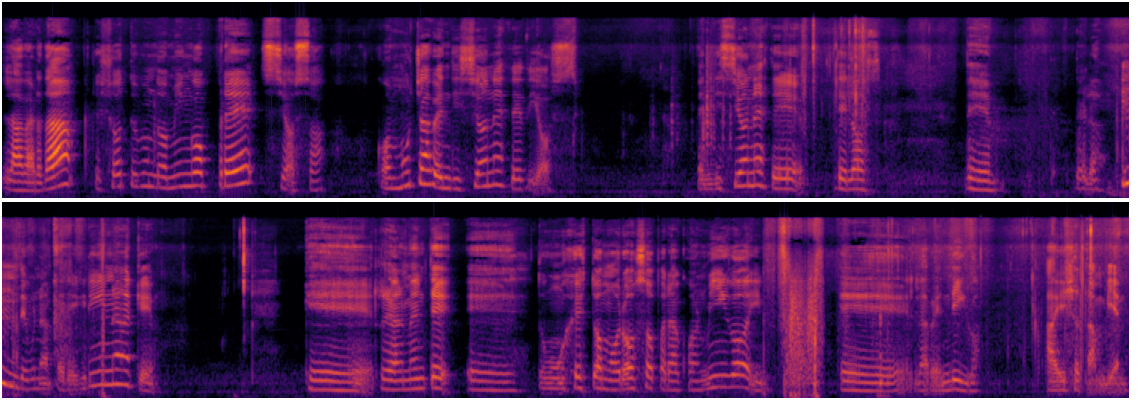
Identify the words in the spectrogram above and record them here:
La verdad que yo tuve un domingo precioso, con muchas bendiciones de Dios. Bendiciones de, los de, los de una peregrina que, que realmente eh, tuvo un gesto amoroso para conmigo y eh, la bendigo a ella también.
